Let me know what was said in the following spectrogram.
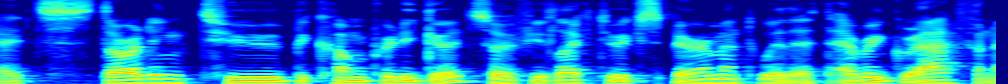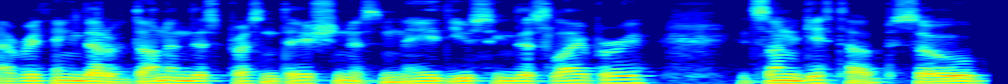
it's starting to become pretty good. So if you'd like to experiment with it, every graph and everything that I've done in this presentation is made using this library. It's on GitHub, so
